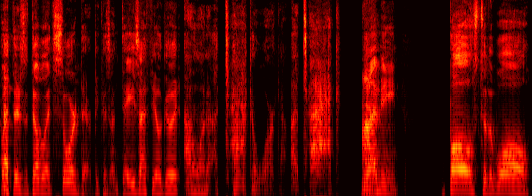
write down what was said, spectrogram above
But there's a double-edged sword there because on days I feel good, I want to attack a workout. Attack. Yeah. I mean, balls to the wall,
